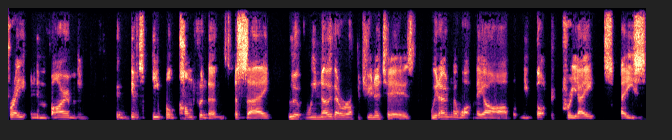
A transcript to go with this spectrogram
create an environment that gives people confidence to say, look, we know there are opportunities. We don't know what they are, but we've got to create space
